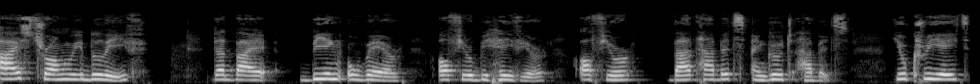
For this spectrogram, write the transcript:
I strongly believe that by being aware of your behavior, of your bad habits and good habits, you create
